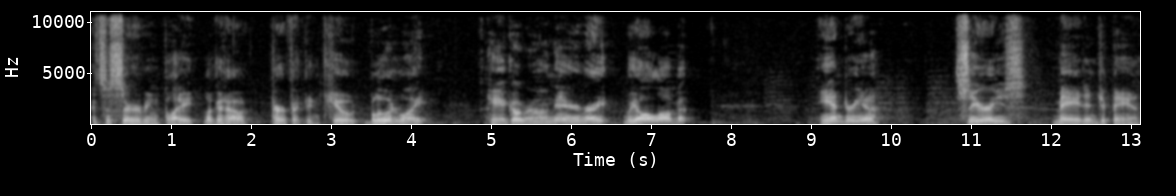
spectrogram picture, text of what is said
it's a serving plate. Look at how perfect and cute. Blue and white. Can't go wrong there, right? We all love it. Andrea series made in Japan.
